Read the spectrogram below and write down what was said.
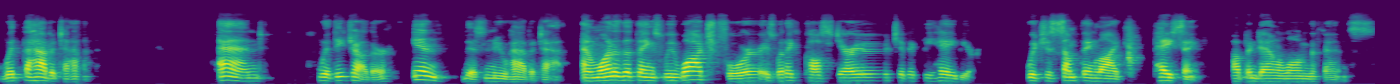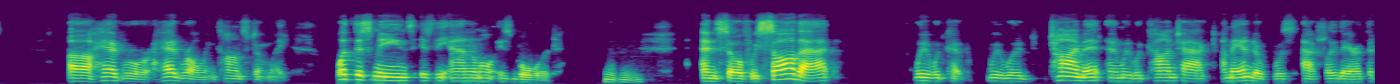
with the habitat and with each other in this new habitat. And one of the things we watched for is what they call stereotypic behavior, which is something like pacing up and down along the fence, uh, head roar, head rolling constantly. What this means is the animal is bored. Mm-hmm. And so if we saw that, we would we would time it and we would contact Amanda was actually there at the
